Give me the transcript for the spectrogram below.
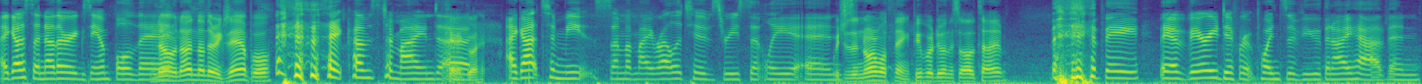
I guess another example that No, not another example. that comes to mind. Okay, uh, go ahead. I got to meet some of my relatives recently, and Which is a normal thing. People are doing this all the time. they they have very different points of view than I have, and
